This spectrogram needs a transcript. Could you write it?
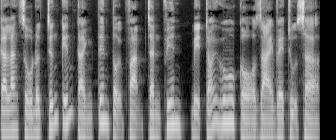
cả làng xù được chứng kiến cảnh tên tội phạm Trần Phiên bị trói gô cổ dài về trụ sở.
